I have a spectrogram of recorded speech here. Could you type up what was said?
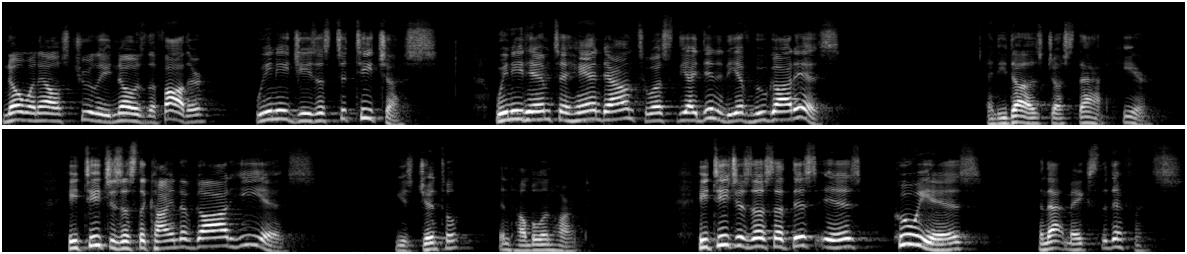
no one else truly knows the Father, we need Jesus to teach us. We need Him to hand down to us the identity of who God is. And He does just that here. He teaches us the kind of God He is. He is gentle and humble in heart. He teaches us that this is who He is, and that makes the difference.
